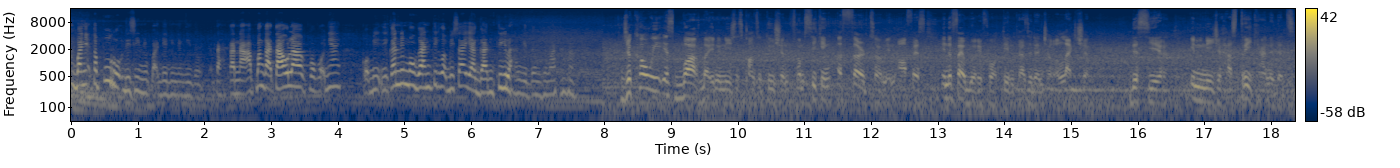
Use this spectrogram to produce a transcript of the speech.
Banyak banyak terpuruk di sini Pak jadinya gitu. Entah karena apa nggak tahu lah pokoknya kok kan ini mau ganti kok bisa ya gantilah gitu gimana. Jokowi is barred by Indonesia's constitution from seeking a third term in office in the February 14 presidential election. This year, Indonesia has three candidates.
